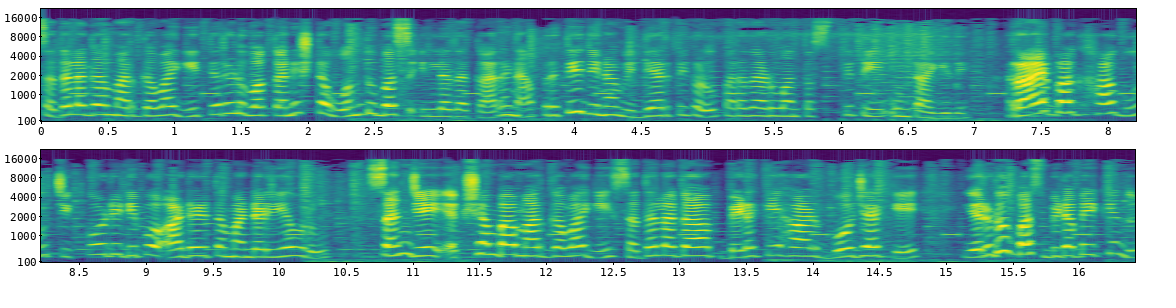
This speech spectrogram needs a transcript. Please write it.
ಸದಲಗ ಮಾರ್ಗವಾಗಿ ತೆರಳುವ ಕನಿಷ್ಠ ಒಂದು ಬಸ್ ಇಲ್ಲದ ಕಾರಣ ಪ್ರತಿದಿನ ವಿದ್ಯಾರ್ಥಿಗಳು ಪರದಾಡುವಂತ ಸ್ಥಿತಿ ಉಂಟಾಗಿದೆ. ರಾಯಬಾಗ್ ಹಾಗೂ ಚಿಕ್ಕೋಡಿ ಡಿಪೋ ಆಡಳಿತ ಮಂಡಳಿಯವರು ಸಂಜೆ ಯಕ್ಷಂಬ ಮಾರ್ಗವಾಗಿ ಸದಲಗ, ಬೆಡಕಿಹಾಳ್ ಬೋಜಾಕ್ಕೆ ಎರಡೂ ಬಸ್ ಬಿಡಬೇಕೆಂದು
